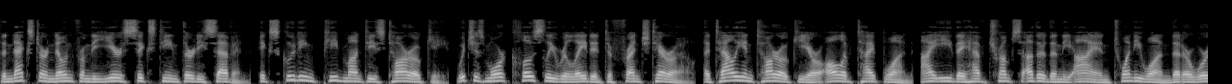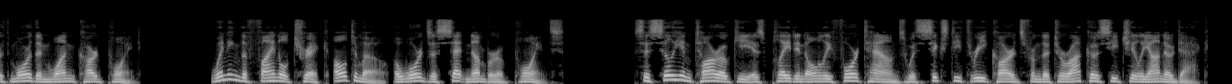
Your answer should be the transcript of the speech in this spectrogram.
the next are known from the year 1637, excluding Piedmontese tarocchi, which is more closely related to French tarot. Italian tarocchi are all of type 1, i.e. they have trumps other than the I and 21 that are worth more than one card point. Winning the final trick ultimo awards a set number of points. Sicilian tarocchi is played in only four towns with 63 cards from the Tarocco Siciliano deck.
